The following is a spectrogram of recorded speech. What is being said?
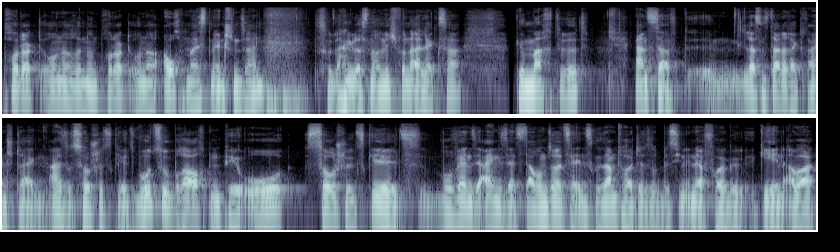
Product Ownerinnen und Product Owner auch meist Menschen sein, solange das noch nicht von Alexa gemacht wird. Ernsthaft, ähm, lass uns da direkt reinsteigen. Also Social Skills. Wozu braucht ein PO Social Skills? Wo werden sie eingesetzt? Darum soll es ja insgesamt heute so ein bisschen in der Folge gehen. Aber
